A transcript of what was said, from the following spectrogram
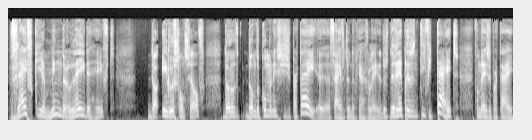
vijf keer minder leden heeft dan, in Rusland zelf dan, het, dan de communistische partij uh, 25 jaar geleden. Dus de representativiteit van deze partij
